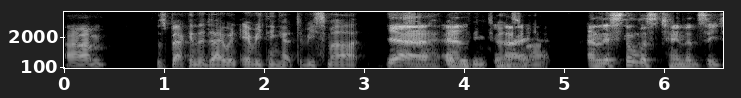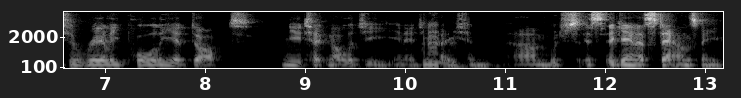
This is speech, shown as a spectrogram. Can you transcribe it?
um, it was back in the day when everything had to be smart. Yeah, everything and, turned you know, smart. And there's still this tendency to really poorly adopt new technology in mm. education, mm. um, which is, again astounds me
